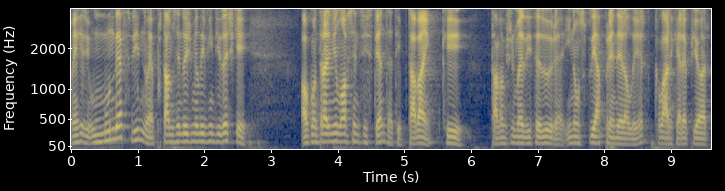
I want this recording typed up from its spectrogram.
Como é que é assim? O mundo é fodido, não é? Porque estamos em 2022 que Ao contrário de 1970, tipo, está bem que estávamos numa ditadura e não se podia aprender a ler, claro que era pior,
